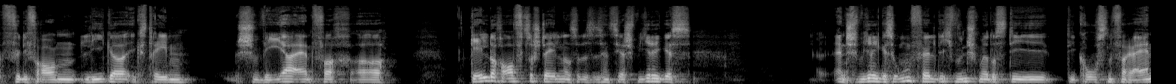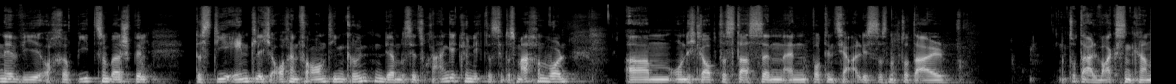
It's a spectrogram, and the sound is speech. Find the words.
für die Frauenliga extrem schwer, einfach äh, Geld auch aufzustellen. Also das ist ein sehr schwieriges, ein schwieriges Umfeld. Ich wünsche mir, dass die, die großen Vereine wie auch Rapid zum Beispiel, dass die endlich auch ein Frauenteam gründen. Die haben das jetzt auch angekündigt, dass sie das machen wollen. Ähm, und ich glaube, dass das ein, ein Potenzial ist, das noch total total wachsen kann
